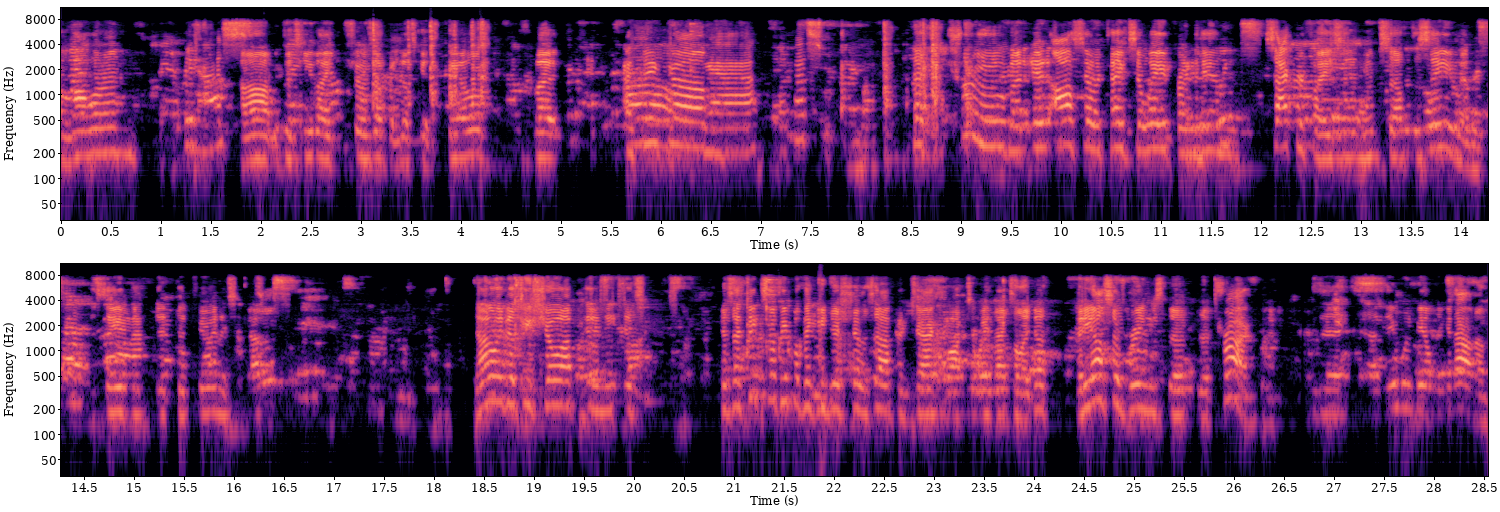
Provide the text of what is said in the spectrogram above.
O'Halloran. Yes. um, because he like shows up and just gets killed. But I think Oh, um, yeah, that's that's true, but it also takes away from him sacrificing himself to save them, to save the, the, the two innocents. Not only does he show up and it's because I think some people think he just shows up and Jack walks away. That's all he does. But he also brings the, the truck that uh, they wouldn't be able to get out of.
